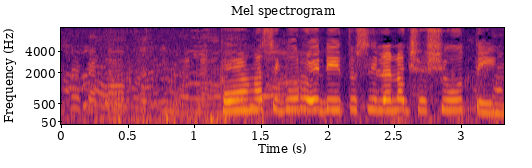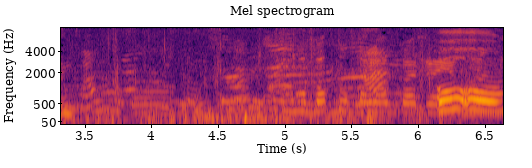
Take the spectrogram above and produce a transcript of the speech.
Nakakatakot. Kaya nga siguro eh dito sila nagsha-shooting. Mga bato talaga. Oo.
